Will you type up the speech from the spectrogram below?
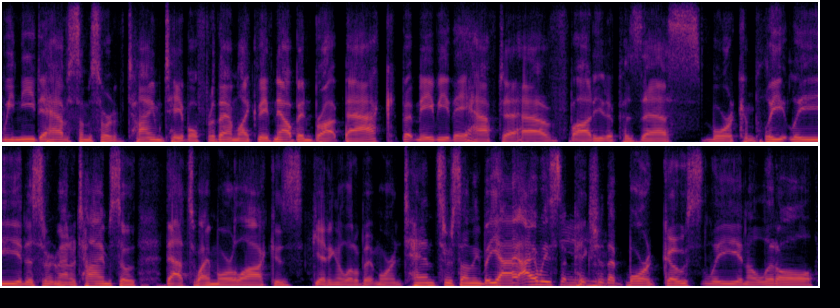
we need to have some sort of timetable for them. Like they've now been brought back, but maybe they have to have body to possess more completely in a certain amount of time. So that's why Morlock is getting a little bit more intense or something. But yeah, I, I always mm-hmm. picture them more ghostly and a little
